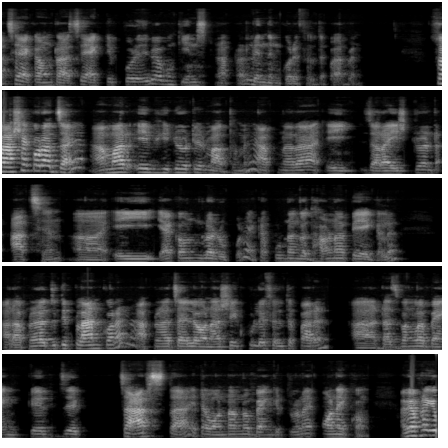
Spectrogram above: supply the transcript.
আছে অ্যাকাউন্টটা আছে অ্যাক্টিভ করে দিবে এবং কি ইনস্ট্যান্ট আপনারা লেনদেন করে ফেলতে পারবেন। সো আশা করা যায় আমার এই ভিডিওটির মাধ্যমে আপনারা এই যারা স্টুডেন্ট আছেন এই অ্যাকাউন্টগুলোর উপরে একটা পূর্ণাঙ্গ ধারণা পেয়ে গেলেন। আর আপনারা যদি প্ল্যান করেন, আপনারা চাইলে অনায়াসেই খুলে ফেলতে পারেন। আর ডাচ বাংলা ব্যাংকের যে চার্জটা এটা অন্যান্য ব্যাংকের তুলনায় অনেক কম। আমি আপনাকে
